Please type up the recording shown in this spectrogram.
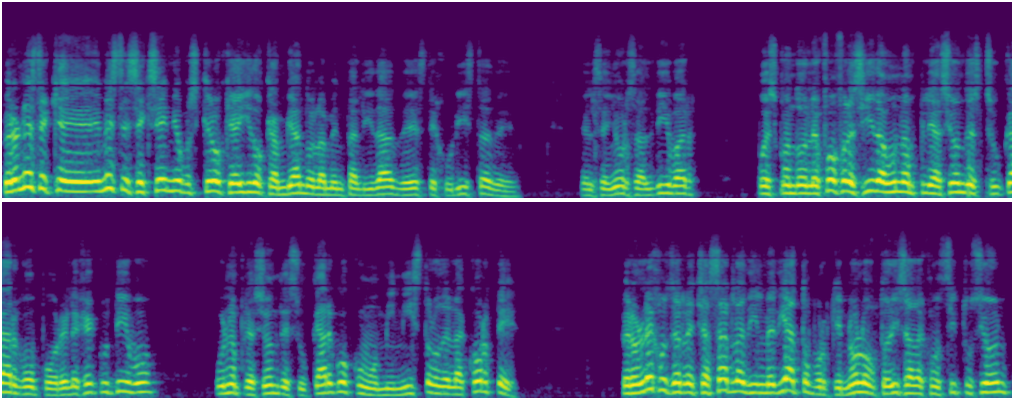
Pero en este, que, en este sexenio, pues creo que ha ido cambiando la mentalidad de este jurista, de el señor Saldívar, pues cuando le fue ofrecida una ampliación de su cargo por el Ejecutivo, una ampliación de su cargo como ministro de la Corte. Pero lejos de rechazarla de inmediato porque no lo autoriza la Constitución,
